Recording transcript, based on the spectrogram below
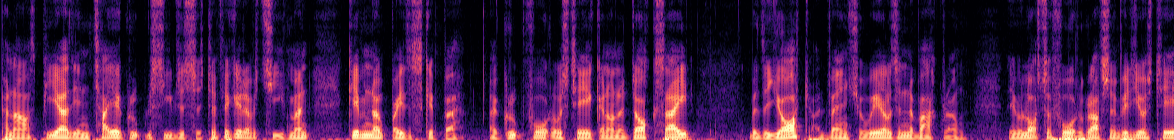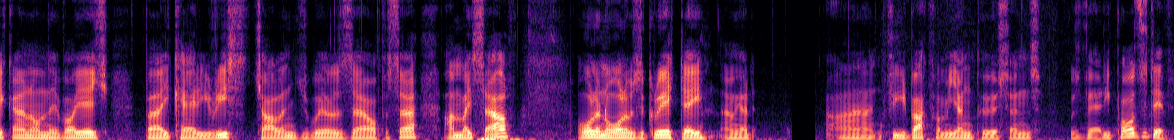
Penarth Pier, the entire group received a certificate of achievement given out by the skipper. A group photo was taken on a dockside with the yacht, Adventure Wales, in the background. There were lots of photographs and videos taken on the voyage by Kerry Rees, Challenge Wales uh, officer, and myself. All in all, it was a great day, and we had uh, feedback from the young persons was very positive.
